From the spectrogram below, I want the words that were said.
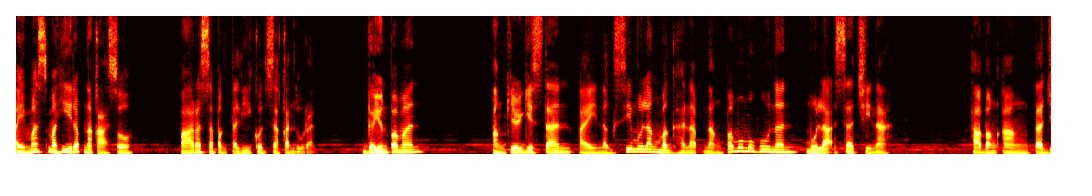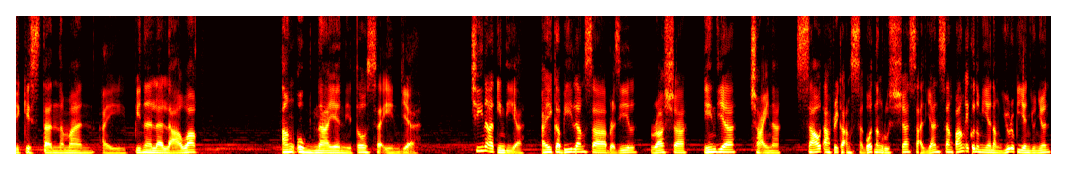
ay mas mahirap na kaso para sa pagtalikod sa kanluran. Gayunpaman, ang Kyrgyzstan ay nagsimulang maghanap ng pamumuhunan mula sa China, habang ang Tajikistan naman ay pinalalawak ang ugnayan nito sa India. China at India ay kabilang sa Brazil, Russia, India, China, South Africa ang sagot ng Rusya sa alyansang pang-ekonomiya ng European Union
